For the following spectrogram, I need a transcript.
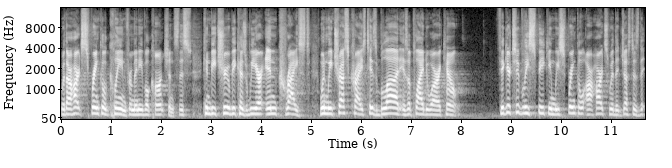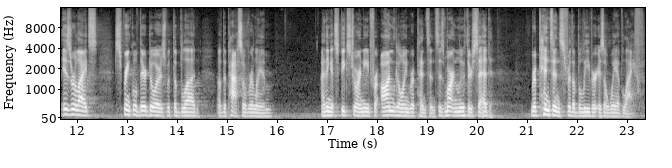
with our hearts sprinkled clean from an evil conscience. This can be true because we are in Christ. When we trust Christ, his blood is applied to our account. Figuratively speaking, we sprinkle our hearts with it just as the Israelites sprinkled their doors with the blood of the Passover lamb. I think it speaks to our need for ongoing repentance. As Martin Luther said, repentance for the believer is a way of life.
